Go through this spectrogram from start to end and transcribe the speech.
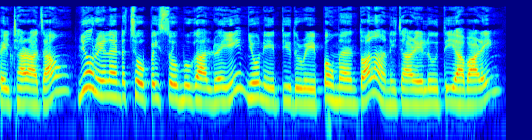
ပိတ်ထားတာကြောင့်မြို့ရင်းလမ်းတချို့ပိတ်ဆို့မှုကလွယ်ရင်မြို့နေပြည်သူတွေပုံမှန်သွားလာနေကြတယ်လို့သိရပါတယ်။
